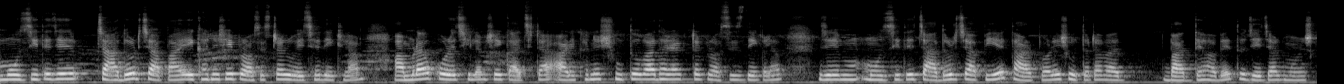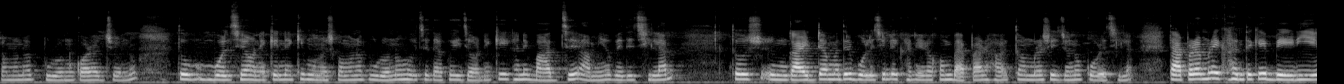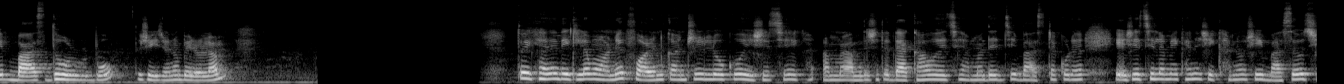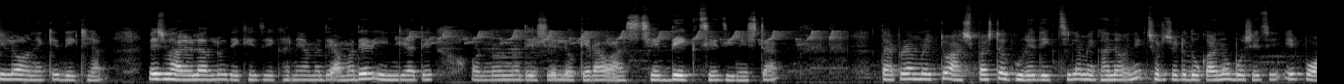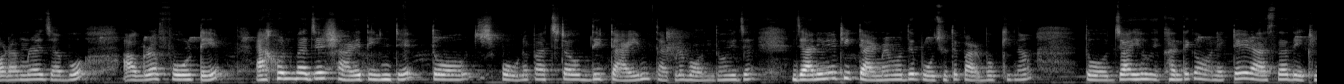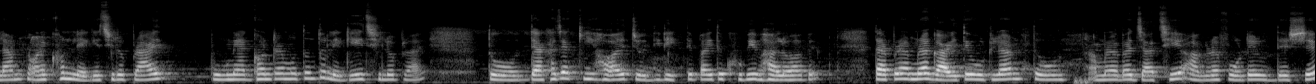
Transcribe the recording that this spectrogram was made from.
মসজিদে যে চাদর চাপায়, এখানে সেই প্রসেসটা রয়েছে দেখলাম। আমরাও করেছিলাম সেই কাজটা। আর এখানে সুতো বাঁধার একটা প্রসেস দেখলাম যে, মসজিদে চাদর চাপিয়ে তারপরে সুতোটা বাঁধ বাঁধতে হবে। তো যে যার মনস্কামনা পূরণ করার জন্য। তো বলছে অনেকে নাকি মনস্কামনা পূরণও হয়েছে। দেখো এই যে অনেকে এখানে বাঁধছে আমিও বেঁধেছিলাম। তো গাইডটা আমাদের বলেছিল এখানে এরকম ব্যাপার হয়, তো আমরা সেই জন্য করেছিলাম। তারপর আমরা এখান থেকে বেরিয়ে বাস ধরবো, তো সেই জন্য বেরোলাম। তো এখানে দেখলাম অনেক ফরেন কান্ট্রির লোকও এসেছে। আমরা, আমাদের সাথে দেখা হয়েছে। আমাদের যে বাসটা করে এসেছিলাম এখানে, সেখানেও সেই বাসেও ছিল অনেকে দেখলাম। বেশ ভালো লাগল দেখে যে এখানে আমাদের আমাদের ইন্ডিয়াতে অন্য অন্য দেশের লোকেরাও আসছে, দেখছে জিনিসটা। তারপর আমরা একটু আশপাশটা ঘুরে দেখছিলাম, এখানে অনেক ছোট ছোট দোকানও বসেছে। এরপর আমরা যাব আগ্রা ফোর্টে। এখন বাজে সাড়ে তিনটে, তো পৌনে পাঁচটা অবধি টাইম তারপরে বন্ধ হয়ে যায়। জানি না ঠিক টাইমের মধ্যে পৌঁছতে পারব কি না তো যাই হোক, এখান থেকে অনেকটাই রাস্তা দেখলাম, অনেকক্ষণ লেগেছিল, প্রায় পৌনে এক ঘণ্টার মতন তো লেগেই ছিল প্রায়। তো দেখা যাক কী হয়, যদি দেখতে পাই তো খুবই ভালো হবে। তারপরে আমরা গাড়িতে উঠলাম তো আমরা আবার যাচ্ছি আগ্রা ফোর্টের উদ্দেশ্যে।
